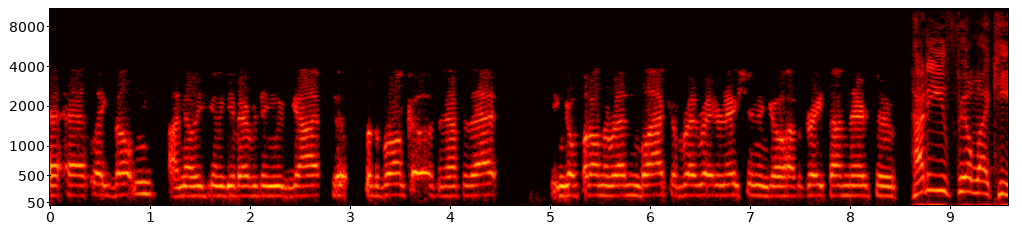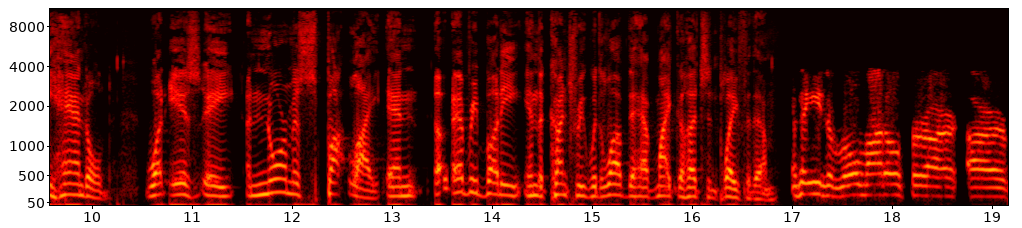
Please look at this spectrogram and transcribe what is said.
at, at Lake Belton. I know he's going to give everything we've got to, for the Broncos, and after that, he can go put on the red and black of Red Raider Nation and go have a great time there too. How do you feel like he handled what is a enormous spotlight, and uh, everybody in the country would love to have Micah Hudson play for them. I think he's a role model for our our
